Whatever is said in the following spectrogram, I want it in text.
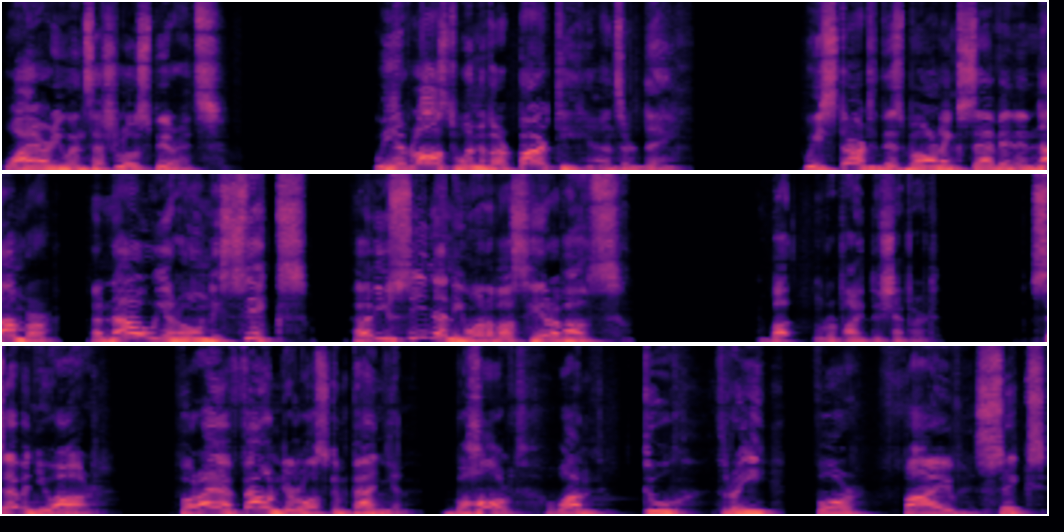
why are you in such low spirits? We have lost one of our party, answered they. We started this morning seven in number, and now we are only six. Have you seen any one of us hereabouts? But, replied the shepherd, seven you are, for I have found your lost companion. Behold, one, two, three, four, five, six,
